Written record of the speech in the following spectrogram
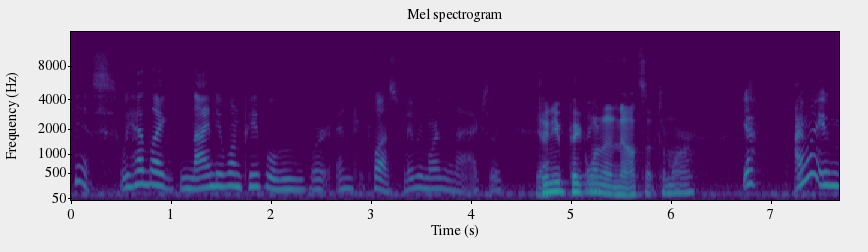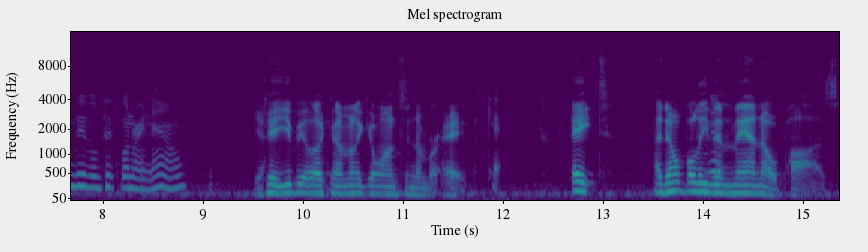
yes. We had like 91 people who were entered, plus maybe more than that actually. Yeah. Can you pick Thank- one and announce it tomorrow? Yeah, I might even be able to pick one right now. Yeah. Okay, you be looking. I'm going to go on to number eight. Okay. Eight. I don't believe No. in manopause.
